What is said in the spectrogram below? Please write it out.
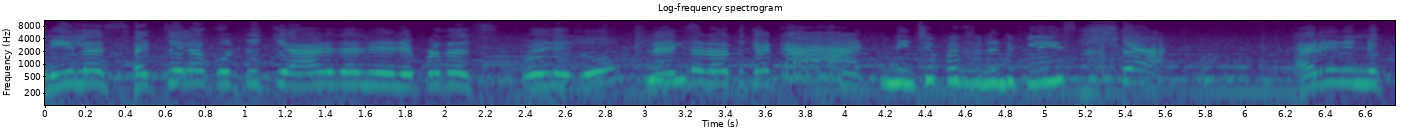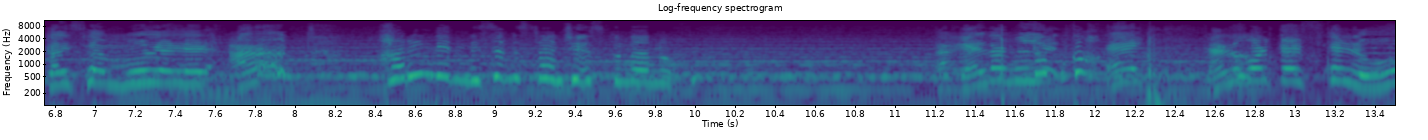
నీలా సత్యలా కొట్టించి ఆడదని నేను ఎప్పుడైనా చూడలేదు. గట్ట నేను చెప్పేది వినండి ప్లీజ్. హరి నిన్ను కలిసే మూడు అవుట్. హరి నేను మిస్అండర్స్టాండ్ చేసుకున్నాను. ఎలా నన్ను కొట్టేస్తే నువ్వు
